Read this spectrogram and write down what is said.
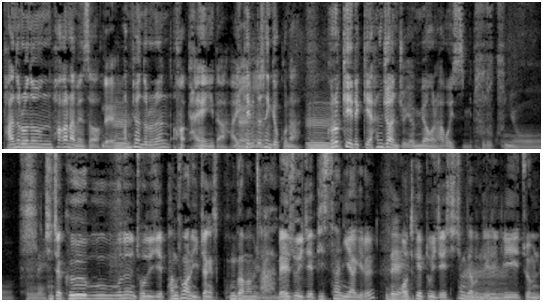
한편으로는 화가 나면서 네. 한편으로는 어, 다행이다 아이템이 네. 또 생겼구나 음. 그렇게 이렇게 한 주 한 주 연명을 하고 있습니다. 그렇군요. 네. 진짜 그 부분은 저도 이제 방송하는 입장에서 공감합니다. 아, 매주 이제 비슷한 이야기를 네. 어떻게 또 이제 시청자분들이 좀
